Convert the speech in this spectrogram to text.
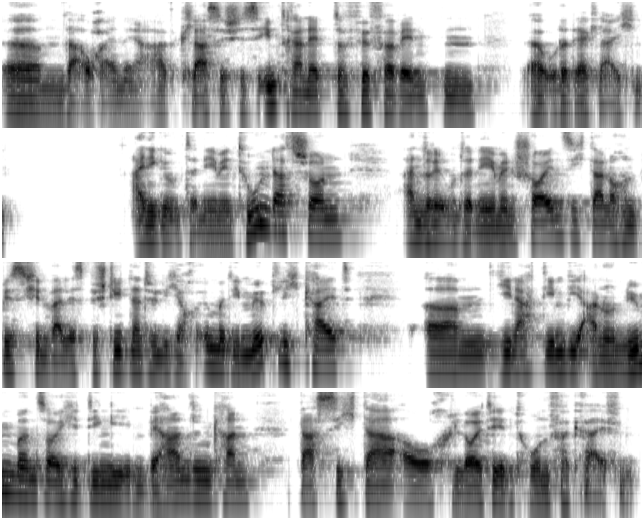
ähm, da auch eine Art klassisches Intranet dafür verwenden äh, oder dergleichen. Einige Unternehmen tun das schon, andere Unternehmen scheuen sich da noch ein bisschen, weil es besteht natürlich auch immer die Möglichkeit, ähm, je nachdem wie anonym man solche Dinge eben behandeln kann, dass sich da auch Leute im Ton vergreifen.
